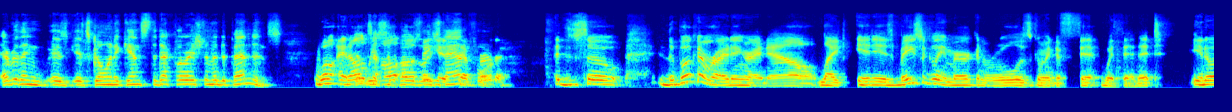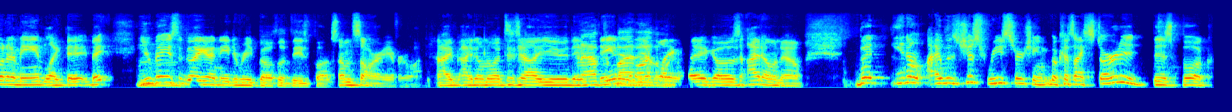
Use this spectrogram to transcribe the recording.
Everything is it's going against the Declaration of Independence. Well, and also, we supposedly I'll, I'll stand for. So the book I'm writing right now, like it is basically American rule is going to fit within it You know what I mean? Like they, they you're Mhm. basically gonna need to read both of these books. I'm sorry, everyone. I, I don't know what to tell you. They, they buy the like Legos. I don't know. But you know, I was just researching because I started this book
